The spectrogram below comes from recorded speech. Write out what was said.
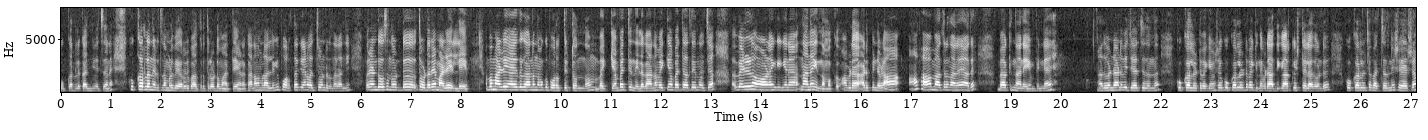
കുക്കറിൽ കഞ്ഞി വെച്ചാണ് കുക്കറിൽ നിന്ന് എടുത്ത് നമ്മൾ വേറൊരു പാത്രത്തിലോട്ട് മാറ്റുകയാണ്. കാരണം നമ്മൾ അല്ലെങ്കിൽ പുറത്തൊക്കെയാണ് വെച്ചുകൊണ്ടിരുന്നത് കഞ്ഞി. ഇപ്പോൾ രണ്ട് ദിവസം തൊട്ട് തുടരെ മഴയല്ലേ? അപ്പോൾ മഴയായത് കാരണം നമുക്ക് പുറത്തിട്ടൊന്നും വയ്ക്കാൻ പറ്റുന്നില്ല. കാരണം വയ്ക്കാൻ പറ്റാത്തതെന്ന് വെച്ചാൽ വെള്ളമാണെങ്കിൽ ഇങ്ങനെ നനയും നമുക്ക്. അവിടെ അടുപ്പിന്റെ അവിടെ. ആ ആ ഭാഗം മാത്രം നനയാതെ ബാക്കി നനയും. പിന്നെ അതുകൊണ്ടാണ് വിചാരിച്ചതെന്ന് കുക്കറിലിട്ട് വയ്ക്കാം പക്ഷേ കുക്കറിലിട്ട് വയ്ക്കുന്നത് ഇവിടെ അധികം ആർക്കും ഇഷ്ടമില്ല. അതുകൊണ്ട് കുക്കറിലിട്ട് വച്ചതിന് ശേഷം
